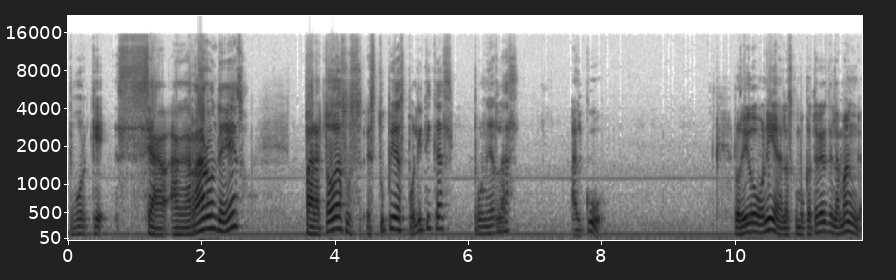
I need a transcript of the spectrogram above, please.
Porque se agarraron de eso para todas sus estúpidas políticas ponerlas al cubo. Rodrigo Bonilla, las convocatorias de la manga.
